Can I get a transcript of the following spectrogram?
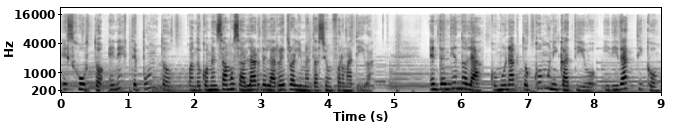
Es justo en este punto cuando comenzamos a hablar de la retroalimentación formativa entendiéndola como un acto comunicativo y didáctico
